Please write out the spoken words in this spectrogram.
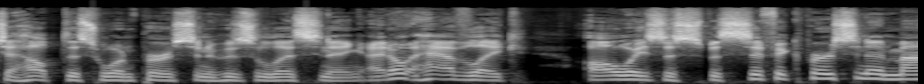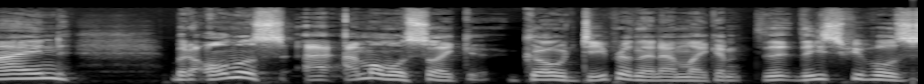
to help this one person who's listening. I don't have like always a specific person in mind, but almost I, I'm almost like go deeper than I'm like I'm, th- these people's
